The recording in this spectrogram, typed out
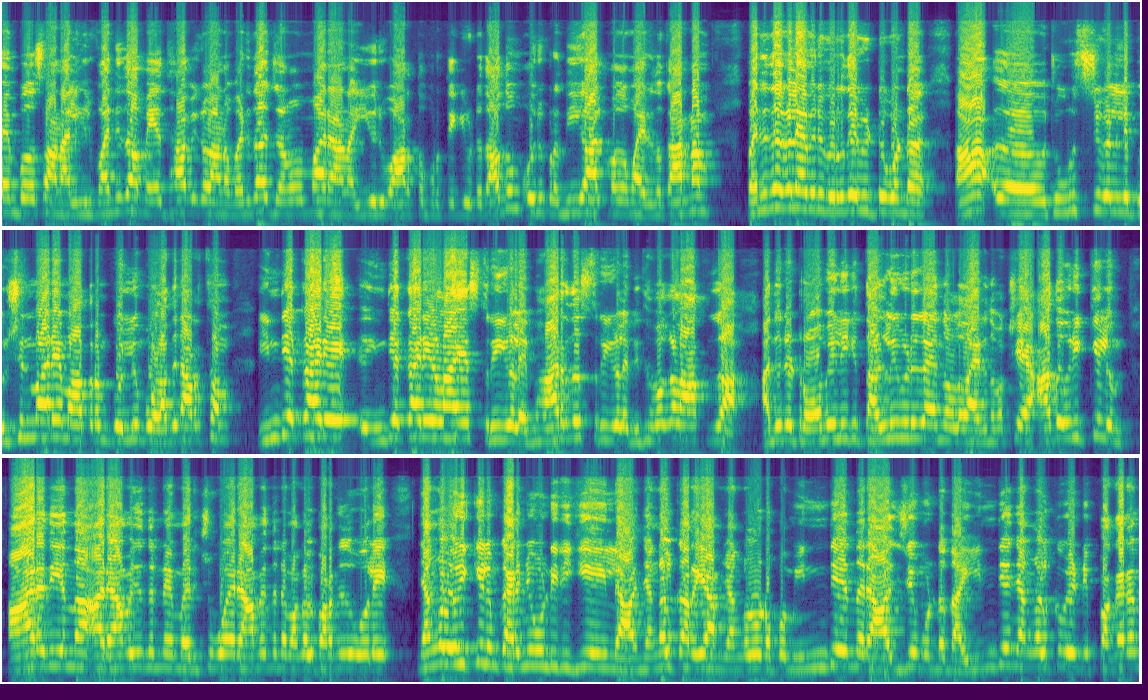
മെമ്പേഴ്സ് ആണ് അല്ലെങ്കിൽ വനിതാ മേധാവികളാണ് വനിതാ ജനറൽമാരാണ് ഈ ഒരു വാർത്ത പുറത്തേക്ക് വിട്ടത്. അതും ഒരു പ്രതീകാത്മകമായിരുന്നു. കാരണം വനിതകളെ അവർ വെറുതെ വിട്ടുകൊണ്ട് ആ ടൂറിസ്റ്റുകളിലെ പുരുഷന്മാരെ മാത്രം കൊല്ലുമ്പോൾ അതിനർത്ഥം ഇന്ത്യക്കാരെ ഇന്ത്യക്കാരികളായ സ്ത്രീകളെ ഭാരത സ്ത്രീകളെ വിധവകളാക്കുക അതിന്റെ ട്രോമയിലേക്ക് തള്ളിവിടുക എന്നുള്ളതായിരുന്നു. പക്ഷേ അതൊരിക്കലും ആരതി എന്ന ആ രാമചന്ദ്രനെ മരിച്ചുപോയ രാമചന്ദ്രന്റെ മകൾ പറഞ്ഞതുപോലെ ഞങ്ങൾ ഒരിക്കലും കരഞ്ഞുകൊണ്ടിരിക്കുകയില്ല. ഞങ്ങൾക്കറിയാം ഞങ്ങളോടൊപ്പം ഇന്ത്യ എന്ന രാജ്യമുണ്ടെന്ന്. ഇന്ത്യ ഞങ്ങൾക്ക് വേണ്ടി പകരം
